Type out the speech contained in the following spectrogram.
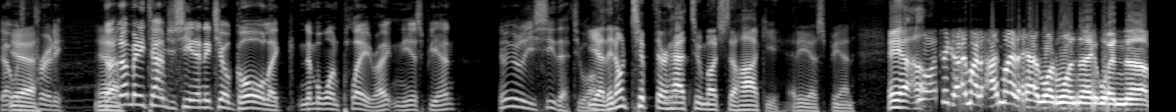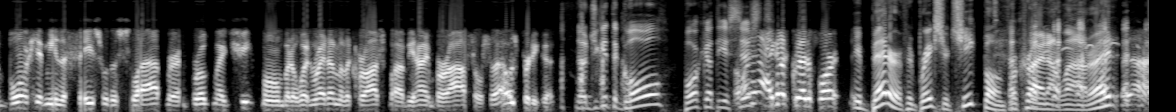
That yeah. was pretty. Yeah. Not, not many times you see an NHL goal like number one play, right, in ESPN. You don't really see that too often. Yeah, they don't tip their hat too much to hockey at ESPN. Hey, uh, Well, I think I might I might have had one one night when uh, Bourque hit me in the face with a slapper and broke my cheekbone, but it went right under the crossbar behind Barrasso, so that was pretty good. Now, did you get the goal? Bourque got the assist. Oh, assist. yeah, I got credit for it. you better if it breaks your cheekbone for crying out loud, right? Yeah,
